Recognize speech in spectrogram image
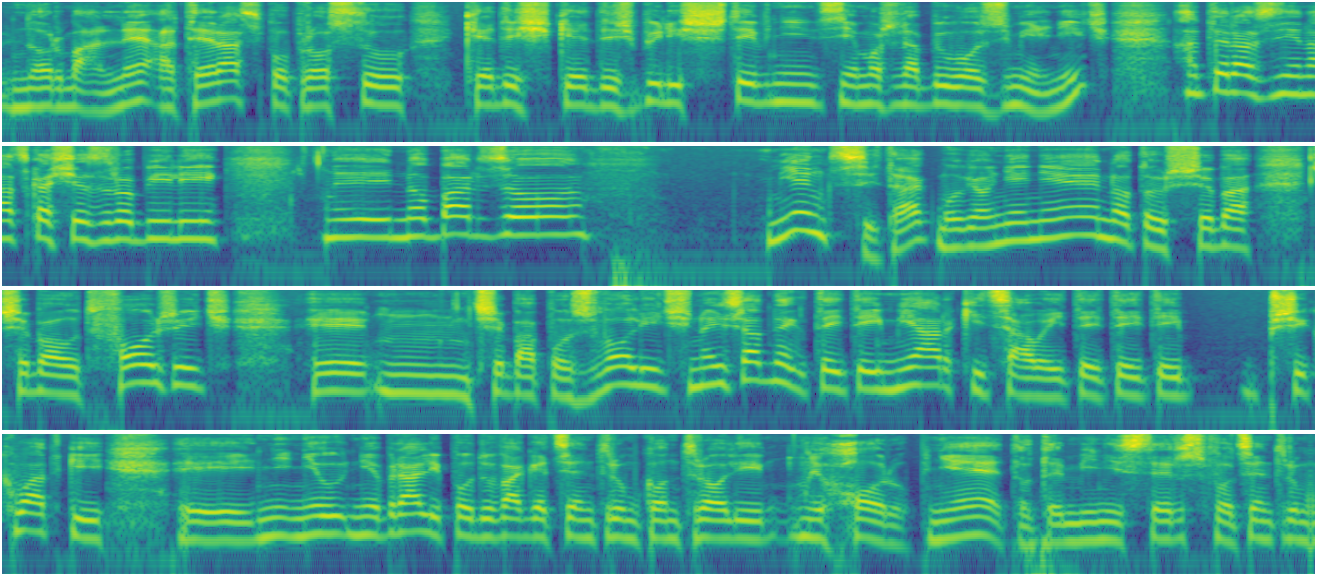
normalne, a teraz po prostu kiedyś, kiedyś byli sztywni, nic nie można było zmienić, a teraz nienacka się zrobili no bardzo miękcy, tak? Mówią, nie, nie, no to już trzeba, trzeba otworzyć, y, mm, trzeba pozwolić, no i żadnej tej, tej miarki całej, tej, tej, tej przykładki y, nie, nie, nie, brali pod uwagę Centrum Kontroli Chorób. Nie, to te Ministerstwo Centrum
